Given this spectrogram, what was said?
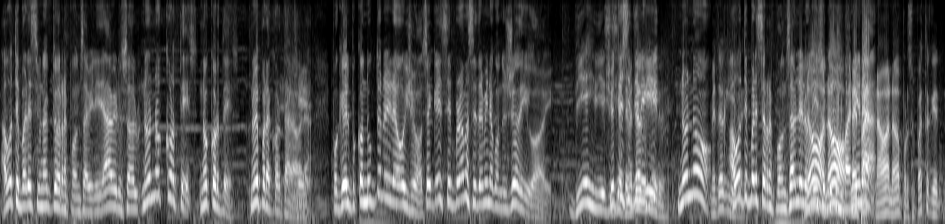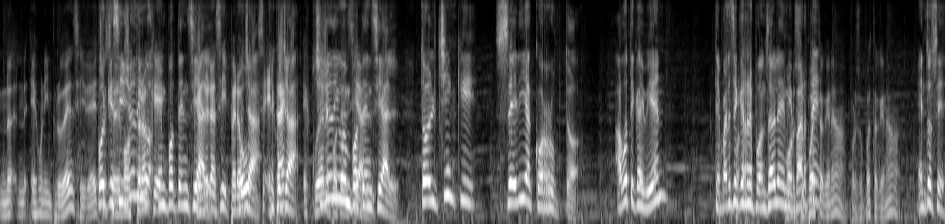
¿A vos te parece un acto de responsabilidad haber usado.? No, no cortés, no cortés. No es para cortar ahora. Porque el conductor era hoy yo. O sea que ese programa se termina cuando yo digo hoy. 10 y Si 17, usted se me tengo que que ir. No, no. Me tengo que ¿A ir. vos te parece responsable lo que No, hizo tu no, me compañera? pa- no, no, por supuesto que no- es una imprudencia y de hecho Porque se si yo digo que, en potencial. que era así, pero escucha, uh, escucha, si yo digo en potencial, Tolchinki sería corrupto. ¿A vos te cae bien? ¿Te parece Por- que es responsable de Por mi parte? supuesto que no, por supuesto que no. Entonces,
